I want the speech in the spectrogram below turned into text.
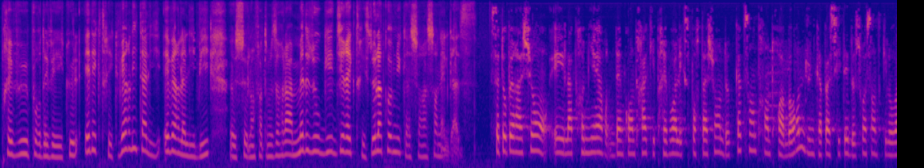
prévues pour des véhicules électriques vers l'Italie et vers la Libye, euh, selon Fatma Zahra Merzougi, directrice de la communication à Sonelgaz. Cette opération est la première d'un contrat qui prévoit l'exportation de 433 bornes d'une capacité de 60 kW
